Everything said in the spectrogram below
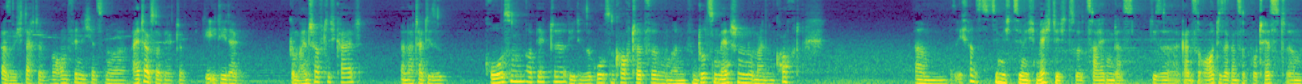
Also ich dachte, warum finde ich jetzt nur Alltagsobjekte? Die Idee der Gemeinschaftlichkeit, man hat halt diese großen Objekte, wie diese großen Kochtöpfe, wo man ein Dutzend Menschen gemeinsam kocht. Ähm, also ich fand es ziemlich, ziemlich mächtig zu zeigen, dass dieser ganze Ort, dieser ganze Protest ähm,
